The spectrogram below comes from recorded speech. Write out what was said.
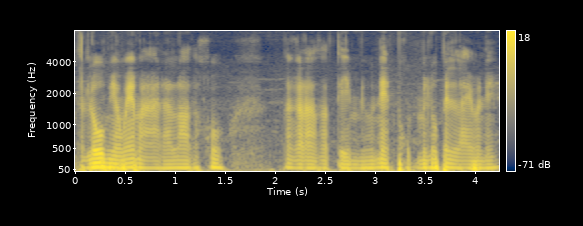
แต่รูปยังไม่มาแล้วรอสักครู่ มันกำลังสตรีมอยู่เน็ตผมไม่รู้เป็นไรวันนี้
